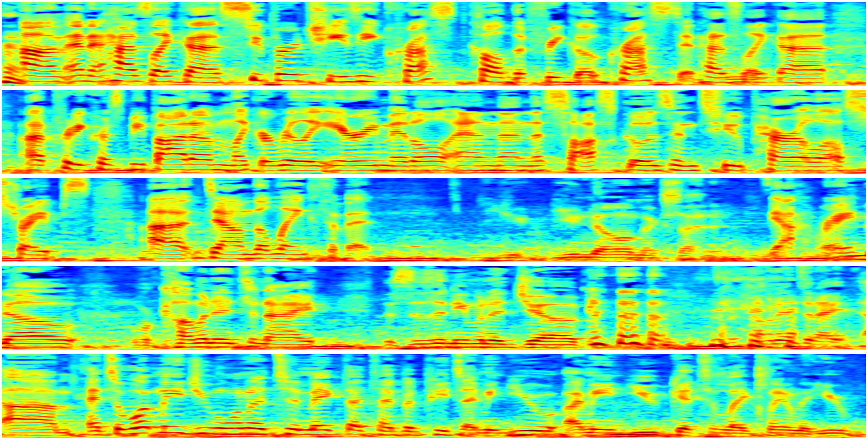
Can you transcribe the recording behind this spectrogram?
um, and it has like a super cheesy crust called the Frico crust. It has like a, a pretty crispy bottom, like a really airy middle, and then the sauce goes into parallel stripes uh, down the length of it. You, you know I'm excited. Yeah, right? You know we're coming in tonight. This isn't even a joke. we're coming in tonight. Um, and so, what made you wanted to make that type of pizza? I mean, you. I mean, you get to lay claim that you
